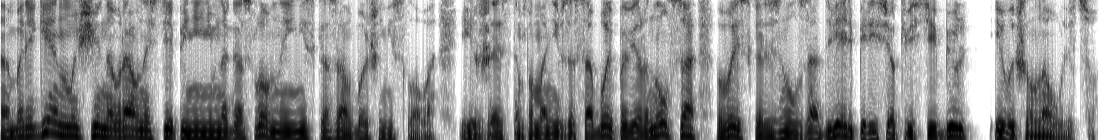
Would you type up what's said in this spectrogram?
Абориген, мужчина в равной степени немногословный, не сказал больше ни слова, и жестом, поманив за собой, повернулся, выскользнул за дверь, пересек вестибюль и вышел на улицу.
